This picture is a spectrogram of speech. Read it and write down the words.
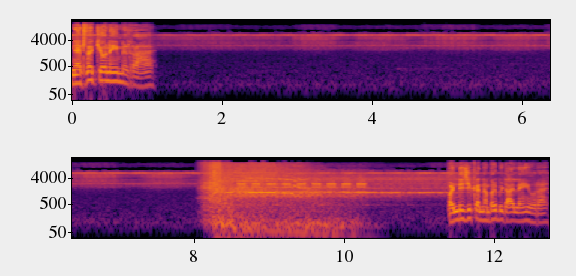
नेटवर्क क्यों नहीं मिल रहा है? पंडित जी का नंबर भी डायल नहीं हो रहा है।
